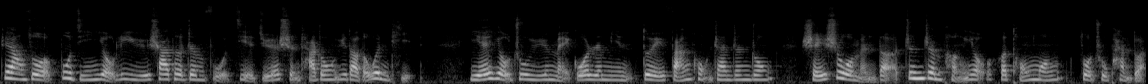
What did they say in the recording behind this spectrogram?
这样做不仅有利于沙特政府解决审查中遇到的问题，也有助于美国人民对反恐战争中谁是我们的真正朋友和同盟作出判断。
